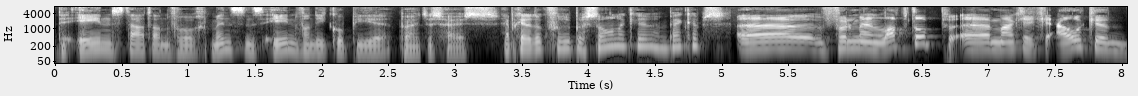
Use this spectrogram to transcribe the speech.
de één staat dan voor minstens één van die kopieën buitenshuis. Heb je dat ook voor je persoonlijke backups? Uh, voor mijn laptop uh, maak ik elke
